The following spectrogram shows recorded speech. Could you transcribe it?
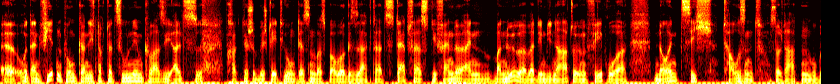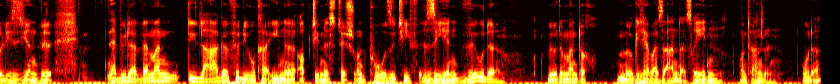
Äh, und einen vierten Punkt kann ich noch dazu nehmen, quasi als äh, praktische Bestätigung dessen, was Bauer gesagt hat. Steadfast Defender, ein Manöver, bei dem die NATO im Februar 90.000 Soldaten mobilisieren will. Herr Bühler, wenn man die Lage für die Ukraine optimistisch und positiv sehen würde, würde man doch möglicherweise anders reden und handeln, oder?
